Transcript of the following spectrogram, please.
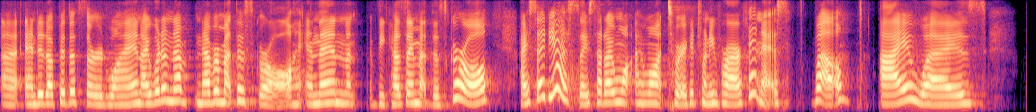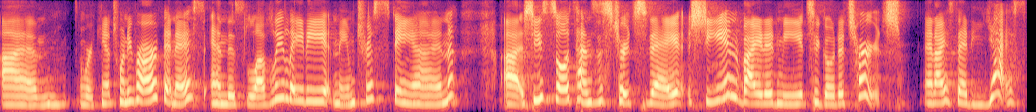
uh, ended up at the third one. I would have ne- never met this girl. And then because I met this girl, I said yes. I said, I want, I want to work at 24 Hour Fitness. Well, I was um, working at 24 Hour Fitness, and this lovely lady named Tristan, uh, she still attends this church today. She invited me to go to church. And I said, yes.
